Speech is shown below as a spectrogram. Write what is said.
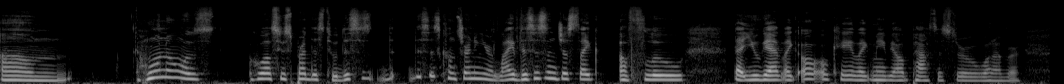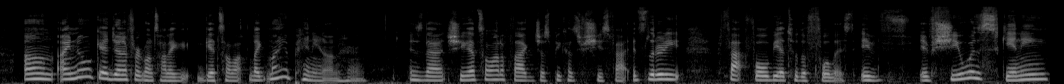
Um who knows who else you spread this to this is this is concerning your life this isn't just like a flu that you get like oh okay like maybe i'll pass this through whatever um i know que jennifer gonzalez gets a lot like my opinion on her is that she gets a lot of flack just because she's fat. It's literally fat phobia to the fullest. If if she was skinny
